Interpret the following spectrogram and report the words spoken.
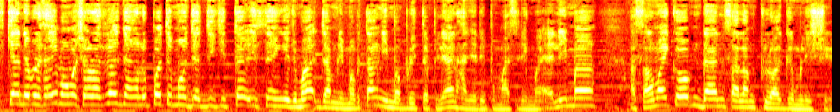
Sekian daripada saya Muhammad Syarul. Jangan lupa temu janji kita Isnin hingga Jumaat jam 5 petang 5 berita pilihan hanya di Pumas 5 at 5. Assalamualaikum dan salam keluarga Malaysia.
